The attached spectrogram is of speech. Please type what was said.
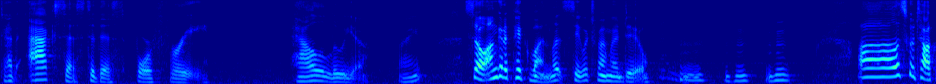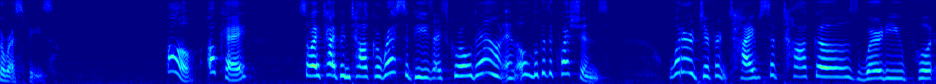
to have access to this for free. Hallelujah, right? So I'm going to pick one. Let's see which one I'm going to do. Mm-hmm, mm-hmm. Uh, let's go taco recipes. Oh, okay. So I type in taco recipes, I scroll down, and oh, look at the questions. What are different types of tacos? Where do you put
